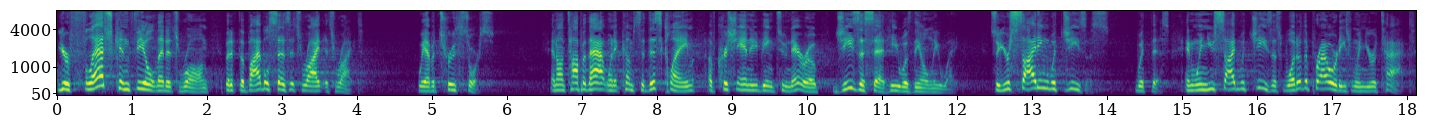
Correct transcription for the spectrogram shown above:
Your flesh can feel that it's wrong. But if the Bible says it's right, it's right. We have a truth source. And on top of that, when it comes to this claim of Christianity being too narrow, Jesus said he was the only way. So you're siding with Jesus with this. And when you side with Jesus, what are the priorities when you're attacked?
